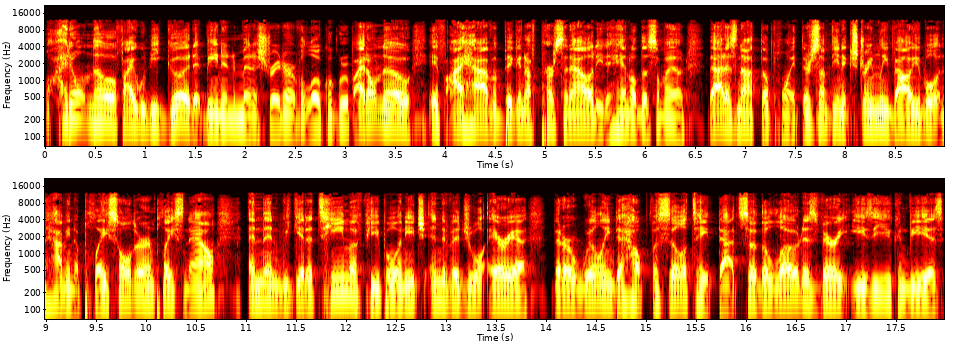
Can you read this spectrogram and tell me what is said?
well, I don't know if I would be good at being an administrator of a local group. I don't know if I have a big enough personality to handle this on my own. That is not the point. There's something extremely valuable in having a placeholder in place now. And then we get a team of people in each individual area that are willing to help facilitate that. So the load is very easy. You can be as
